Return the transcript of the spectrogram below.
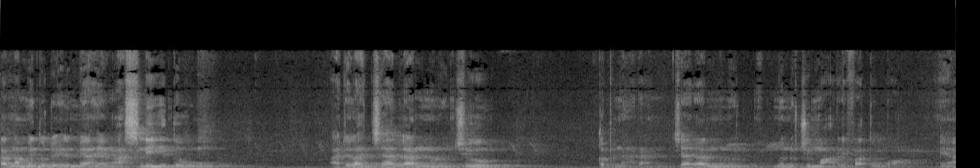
Karena metode ilmiah yang asli itu adalah jalan menuju kebenaran jalan menuju, ma'rifatullah ya.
